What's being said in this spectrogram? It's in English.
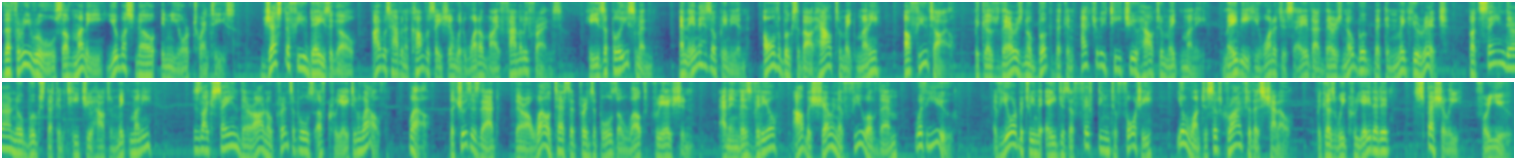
The three rules of money you must know in your 20s. Just a few days ago, I was having a conversation with one of my family friends. He's a policeman, and in his opinion, all the books about how to make money are futile because there is no book that can actually teach you how to make money. Maybe he wanted to say that there is no book that can make you rich, but saying there are no books that can teach you how to make money is like saying there are no principles of creating wealth. Well, the truth is that there are well-tested principles of wealth creation, and in this video, I'll be sharing a few of them with you. If you are between the ages of 15 to 40, you'll want to subscribe to this channel because we created it specially for you.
